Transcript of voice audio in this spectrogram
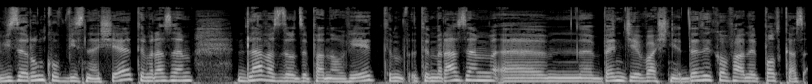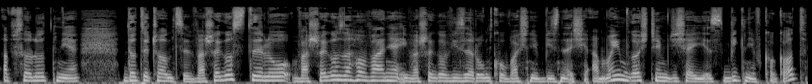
wizerunku w biznesie. Tym razem dla was, drodzy panowie, tym, tym razem e, będzie właśnie dedykowany podcast absolutnie dotyczący waszego stylu, waszego zachowania i waszego wizerunku właśnie w biznesie. A moim gościem dzisiaj jest Zbigniew Kokot,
